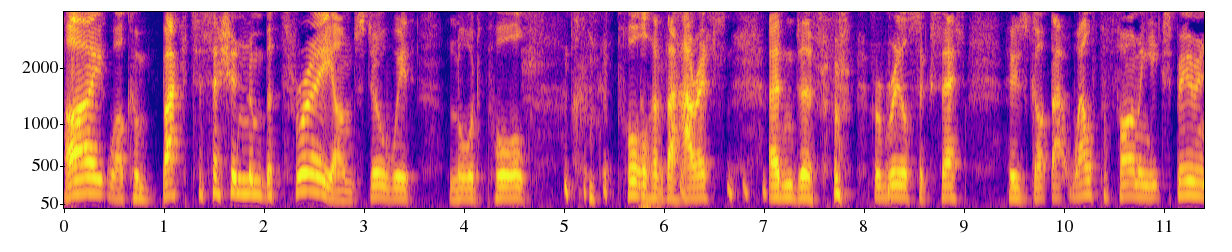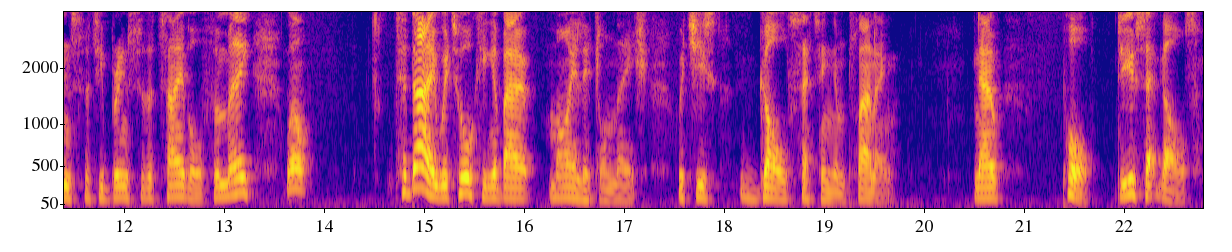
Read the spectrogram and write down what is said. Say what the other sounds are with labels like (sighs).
Hi, welcome back to session number three. I'm still with Lord Paul, (laughs) Paul of the Harris, and uh, (laughs) from, from Real Success, who's got that wealth of farming experience that he brings to the table. For me, well, today we're talking about my little niche, which is goal setting and planning. Now, Paul, do you set goals?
